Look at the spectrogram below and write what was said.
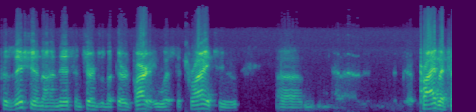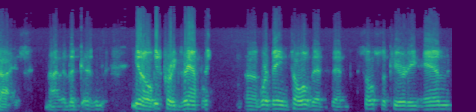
position on this in terms of a third party was to try to um, privatize. Not the, you know, for example, uh, we're being told that that Social Security and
